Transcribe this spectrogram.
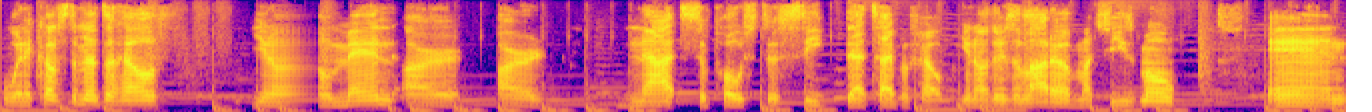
when it comes to mental health, you know, men are are not supposed to seek that type of help. You know, there's a lot of machismo, and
